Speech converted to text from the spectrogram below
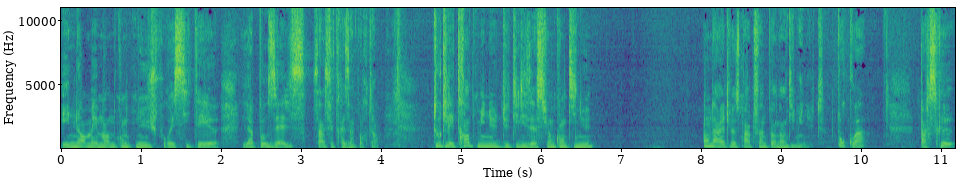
énormément de contenu, je pourrais citer euh, la pause else, ça c'est très important. Toutes les 30 minutes d'utilisation continue, on arrête le smartphone pendant 10 minutes. Pourquoi? Parce que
